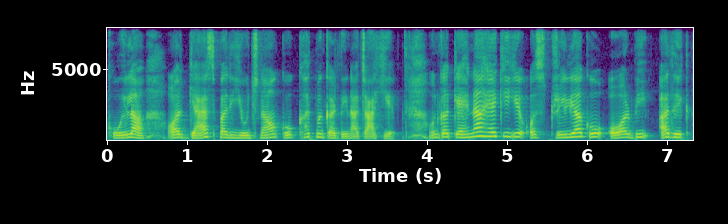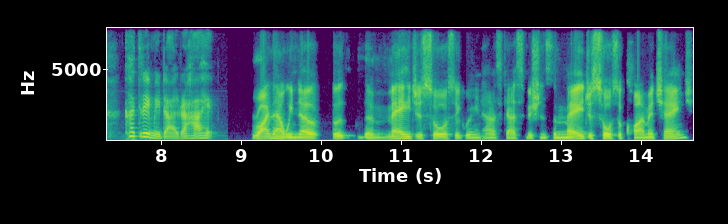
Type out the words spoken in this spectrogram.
कोयला और गैस परियोजनाओं को खत्म कर देना चाहिए उनका कहना है कि ये ऑस्ट्रेलिया को और भी अधिक खतरे में डाल रहा है Right now, we know the major source of greenhouse gas emissions, the major source of climate change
